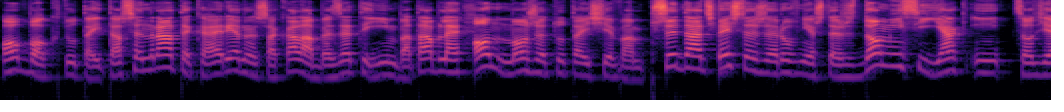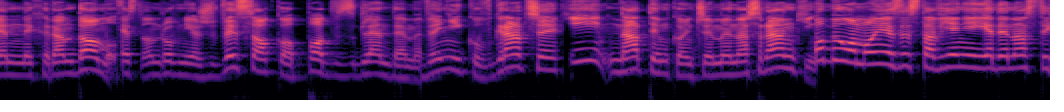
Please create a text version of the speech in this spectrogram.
obok tutaj Taszenratę, KR1, Szakala, Bezety i Imbatable, on może tutaj się wam przydać. Myślę, że również też do misji, jak i codziennych randomów. Jest on również wysoko pod względem wyników graczy i na tym kończymy nasz ranking. To było moje zestawienie 11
